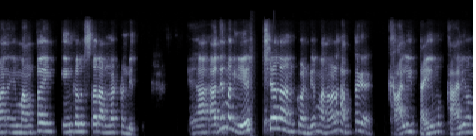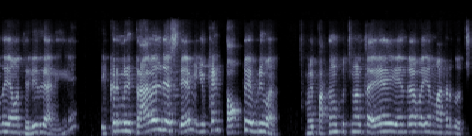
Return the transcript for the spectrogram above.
మన మనతో ఏం కలుస్తారు అన్నట్టుండి అదే మన ఏషియాలో అనుకోండి మన వాళ్ళకి అంత ఖాళీ టైం ఖాళీ ఉందో ఏమో తెలియదు కానీ ఇక్కడ మీరు ట్రావెల్ చేస్తే you can talk to everyone మీ పక్కన కూర్చున్న వాళ్ళతో ఏ ఏంద్రా భయ్య అని మాట్లాడుకోవచ్చు.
